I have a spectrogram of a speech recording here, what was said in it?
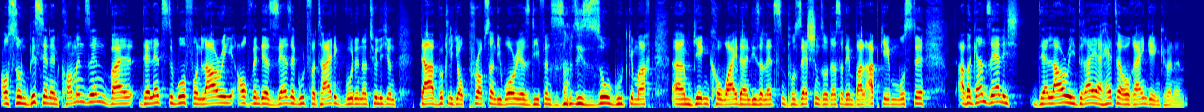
auch so ein bisschen entkommen sind, weil der letzte Wurf von Lowry, auch wenn der sehr, sehr gut verteidigt wurde natürlich und da wirklich auch Props an die Warriors Defense, das haben sie so gut gemacht ähm, gegen Kawhi da in dieser letzten Possession, so dass er den Ball abgeben musste. Aber ganz ehrlich, der Lowry Dreier hätte auch reingehen können.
